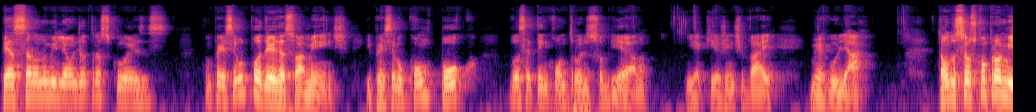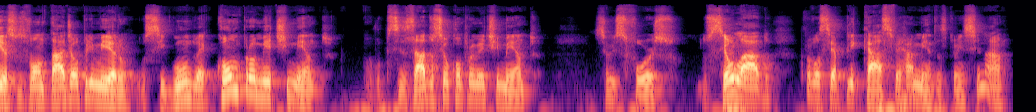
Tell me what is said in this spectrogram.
pensando no milhão de outras coisas. Então perceba o poder da sua mente e perceba o quão pouco você tem controle sobre ela. E aqui a gente vai mergulhar. Então, dos seus compromissos, vontade é o primeiro. O segundo é comprometimento. Eu vou precisar do seu comprometimento, seu esforço, do seu lado, para você aplicar as ferramentas que eu ensinar.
